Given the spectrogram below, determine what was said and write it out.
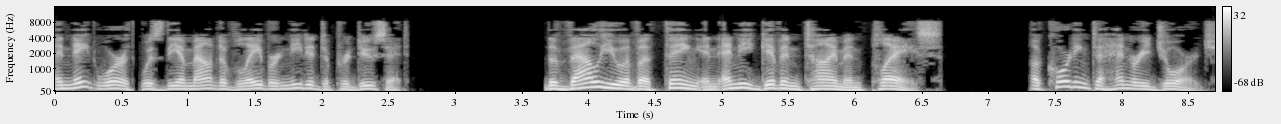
innate worth was the amount of labor needed to produce it. The value of a thing in any given time and place, according to Henry George,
